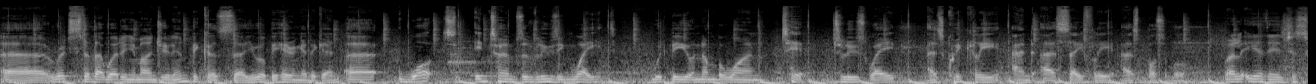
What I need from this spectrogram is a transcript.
Uh, register that word in your mind, Julian, because uh, you will be hearing it again. Uh, what, in terms of losing weight, would be your number one tip to lose weight as quickly and as safely as possible? Well, here there's just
